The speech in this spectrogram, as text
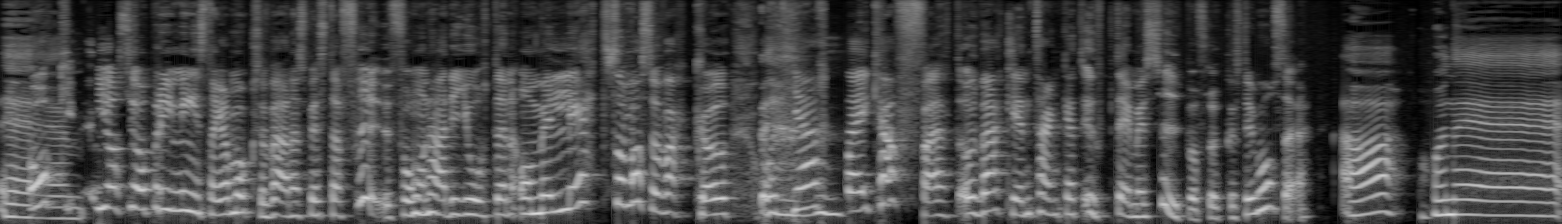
Och ehm. jag såg på din Instagram också världens bästa fru för hon hade gjort en omelett som var så vacker och ett hjärta i kaffet och verkligen tankat upp det med superfrukost i morse. Ja, hon är,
